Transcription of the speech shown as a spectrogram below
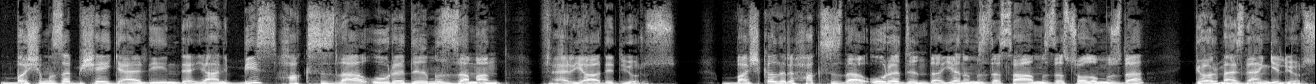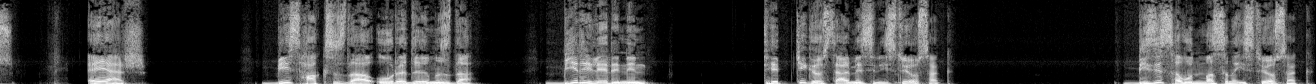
başımıza bir şey geldiğinde yani biz haksızlığa uğradığımız zaman feryat ediyoruz. Başkaları haksızlığa uğradığında yanımızda, sağımızda, solumuzda görmezden geliyoruz. Eğer biz haksızlığa uğradığımızda birilerinin tepki göstermesini istiyorsak, bizi savunmasını istiyorsak,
